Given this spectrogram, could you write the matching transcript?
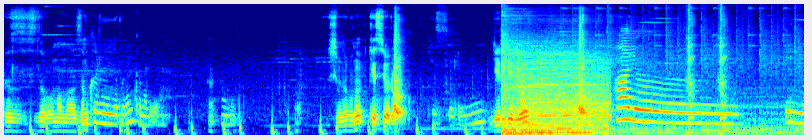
hızlı olmam lazım. Yukarı yapalım kamerayı. Şimdi bunu kesiyorum. Keselim. Geri geliyor. Hayır. Geliyor.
